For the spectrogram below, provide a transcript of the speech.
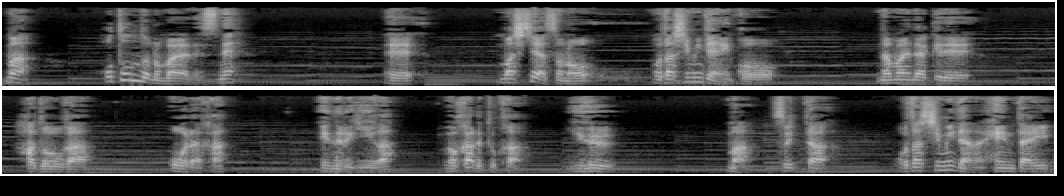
まあ、ほとんどの場合はですね、え、ましてやその、私みたいにこう、名前だけで波動が、オーラが、エネルギーがわかるとかいう、まあ、そういった私みたいな変態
